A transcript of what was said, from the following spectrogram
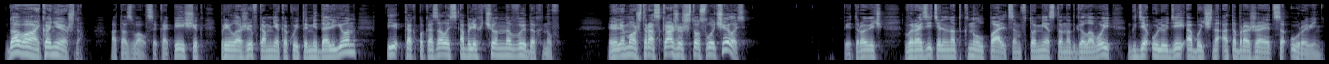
«Давай, конечно!» — отозвался копейщик, приложив ко мне какой-то медальон и, как показалось, облегченно выдохнув. Или, может, расскажешь, что случилось?» Петрович выразительно ткнул пальцем в то место над головой, где у людей обычно отображается уровень.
